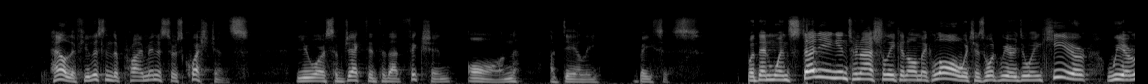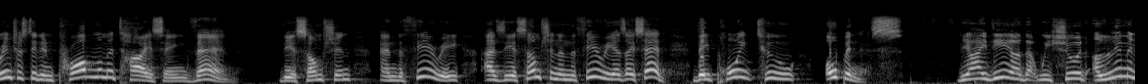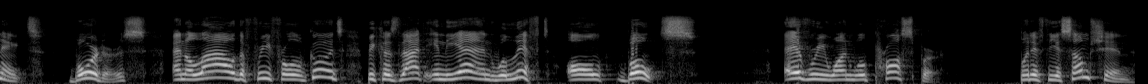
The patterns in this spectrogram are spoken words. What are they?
hell, if you listen to Prime Minister's questions, you are subjected to that fiction on a daily basis. But then, when studying international economic law, which is what we are doing here, we are interested in problematizing then the assumption and the theory, as the assumption and the theory, as I said, they point to openness. The idea that we should eliminate borders and allow the free flow of goods because that in the end will lift all boats. Everyone will prosper. But if the assumption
